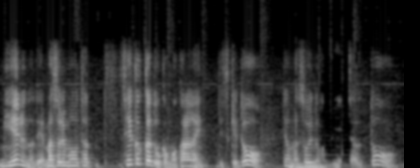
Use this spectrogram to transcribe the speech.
見えるのでまあそれもた正確かどうかもわからないんですけどでもまあそういうのが見えちゃうと、あ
